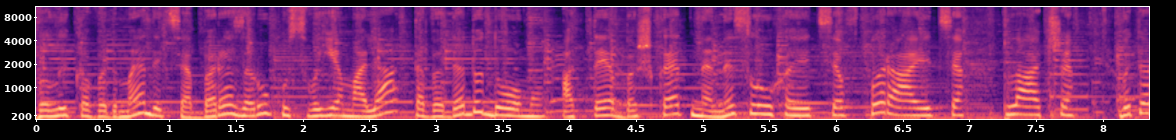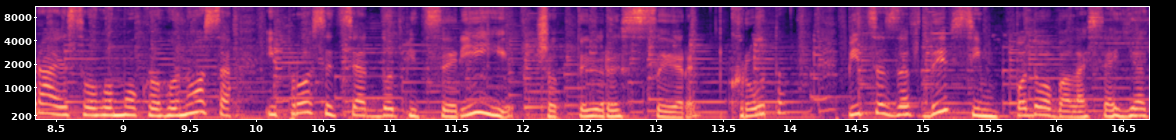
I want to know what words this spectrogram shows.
Велика ведмедиця бере за руку своє маля та веде додому, а те бешкетне не слухається, впирається, плаче, витирає свого мокрого носа і проситься до піцерії чотири сири. Круто! Піца завжди всім подобалася, як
